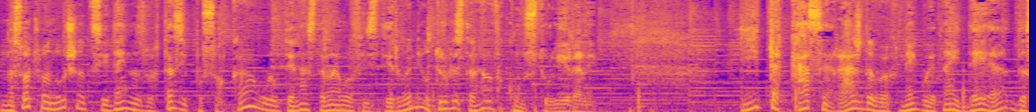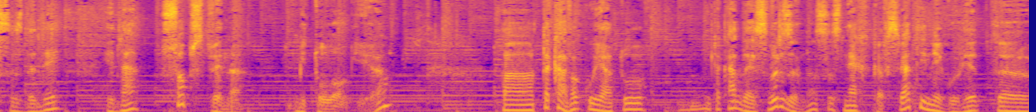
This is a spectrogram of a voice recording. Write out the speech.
насочва научната си дейност в тази посока, от една страна в издирване, от друга страна в конструиране. И така се ражда в него една идея да създаде една собствена митология, а, такава, която така да е свързана с някакъв свят и неговият а,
